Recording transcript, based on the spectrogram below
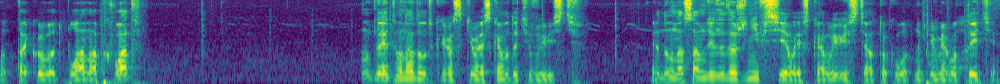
Вот такой вот план обхват. Но для этого надо вот как раз таки войска вот эти вывести. Я думаю, на самом деле даже не все войска вывести, а только вот, например, вот эти.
